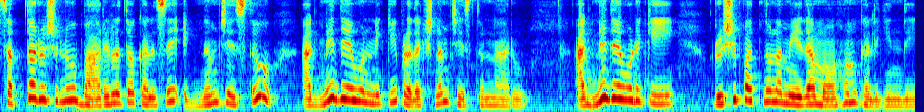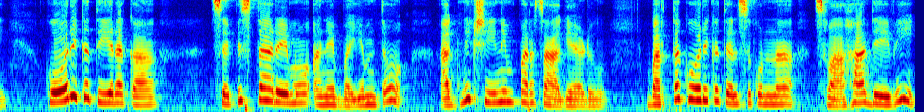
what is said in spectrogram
సప్త ఋషులు భార్యలతో కలిసి యజ్ఞం చేస్తూ అగ్నిదేవునికి ప్రదక్షిణం చేస్తున్నారు. అగ్నిదేవుడికి ఋషిపత్నుల మీద మోహం కలిగింది. కోరిక తీరక శపిస్తారేమో అనే భయంతో అగ్ని క్షీణింపరసాగాడు భర్త కోరిక తెలుసుకున్న స్వాహాదేవి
